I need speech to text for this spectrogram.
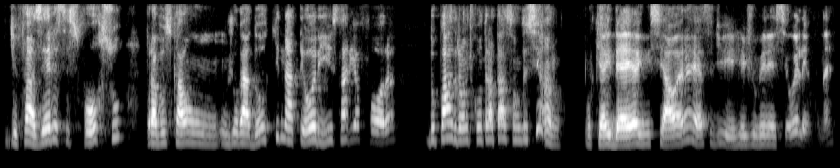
de fazer esse esforço para buscar um, um jogador que, na teoria, estaria fora do padrão de contratação desse ano porque a ideia inicial era essa de rejuvenescer o elenco, né?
